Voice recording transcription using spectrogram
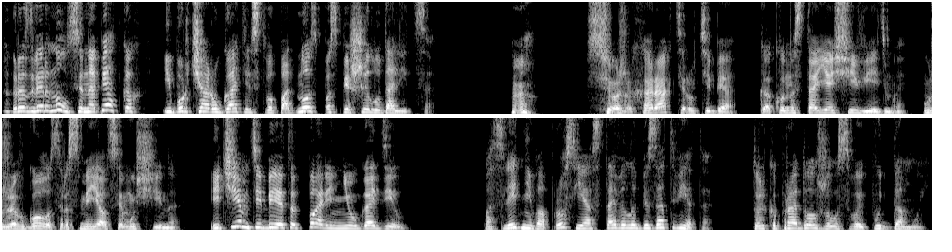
развернулся на пятках и, бурча ругательство под нос, поспешил удалиться. «Хм, все же характер у тебя «Как у настоящей ведьмы», — уже в голос рассмеялся мужчина. «И чем тебе этот парень не угодил?» Последний вопрос я оставила без ответа, только продолжила свой путь домой.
